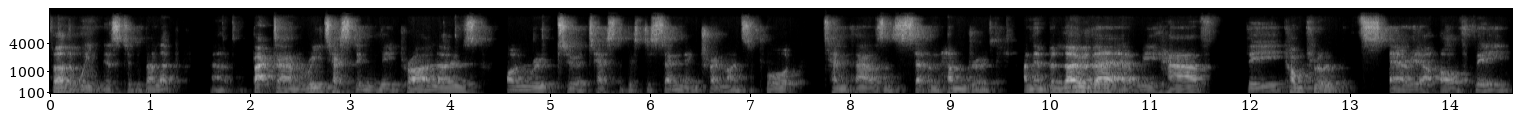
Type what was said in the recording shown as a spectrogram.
further weakness to develop, uh, back down, retesting the prior lows en route to a test of this descending trendline support, 10,700. And then below there, we have the confluence area of the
